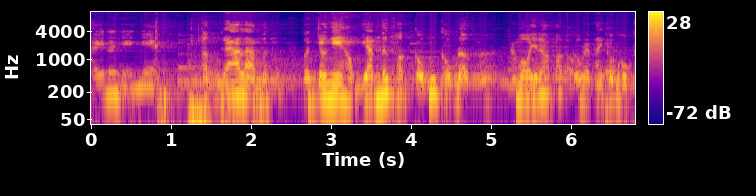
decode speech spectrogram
thấy nó nhẹ nhàng. Thật ra là mình mình cho nghe học danh đức phật cũng cũng được nữa nam mô với đà phật cũng em thấy cũng ok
